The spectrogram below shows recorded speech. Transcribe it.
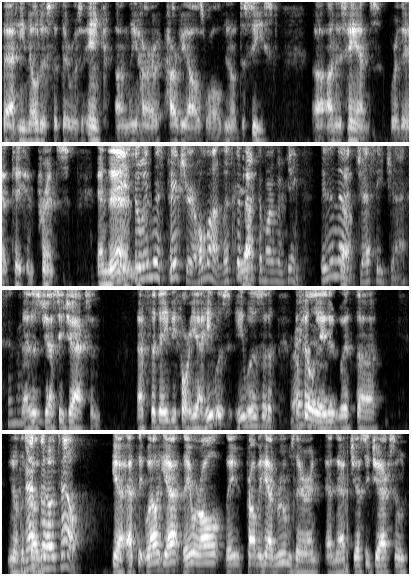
that he noticed that there was ink on Lee Har- Harvey Oswald, you know, deceased, uh, on his hands where they had taken prints. And then, Hey, so in this picture, hold on, let's get Yeah. back to Martin Luther King. Isn't that Yeah. Jesse Jackson? right that is Jesse Jackson. That's the day before. Yeah, he was he was uh, Right affiliated with uh, you know the And that's the hotel. yeah at the well yeah they were all they probably had rooms there and and that Jesse Jackson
